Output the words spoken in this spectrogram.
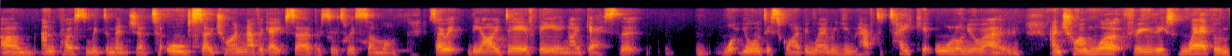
um, and the person with dementia to also try and navigate services with someone. So it, the idea being, I guess, that what you're describing where you have to take it all on your own and try and work through this web of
